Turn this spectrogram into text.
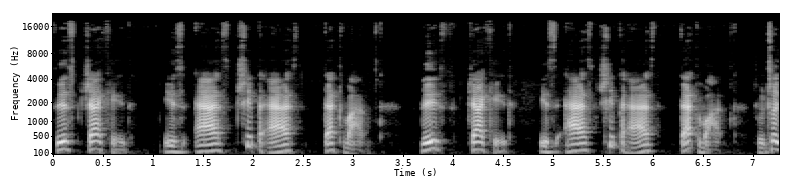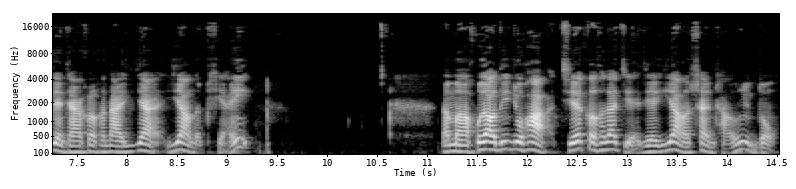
This jacket is as cheap as that one. This jacket is as cheap as that one. 就这件夹克和那一件一样的便宜。那么回到第一句话，杰克和他姐姐一样擅长运动。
